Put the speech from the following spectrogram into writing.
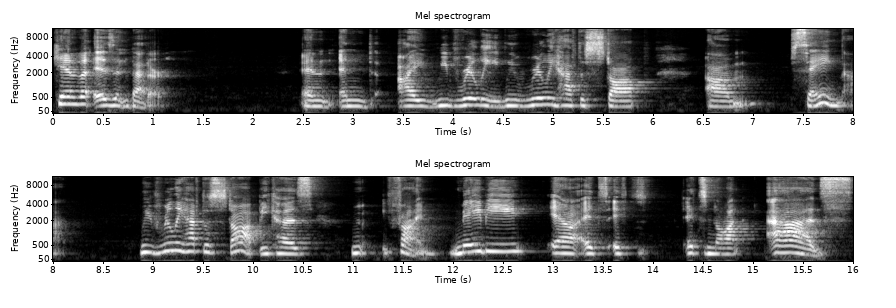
Canada isn't better. And and I we really we really have to stop um, saying that. We really have to stop because fine, maybe yeah, it's it's it's not as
